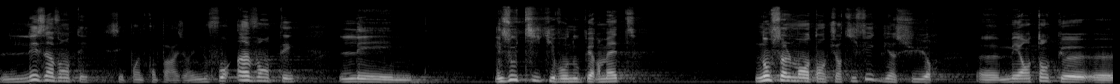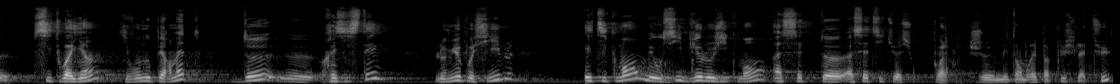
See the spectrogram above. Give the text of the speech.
les inventer, ces points de comparaison. Il nous faut inventer les, outils qui vont nous permettre, non seulement en tant que scientifiques, bien sûr, euh, mais en tant que euh, citoyens, qui vont nous permettre de euh, résister le mieux possible, éthiquement, mais aussi biologiquement, à cette, à cette situation. Voilà, je ne m'étendrai pas plus là-dessus,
